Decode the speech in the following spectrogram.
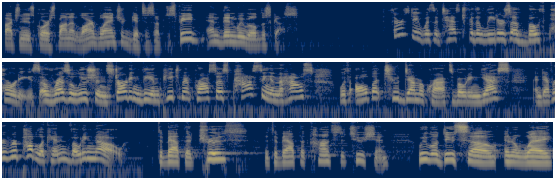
Fox News correspondent Lauren Blanchard gets us up to speed, and then we will discuss. Thursday was a test for the leaders of both parties. A resolution starting the impeachment process passing in the House, with all but two Democrats voting yes and every Republican voting no. It's about the truth, it's about the Constitution. We will do so in a way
